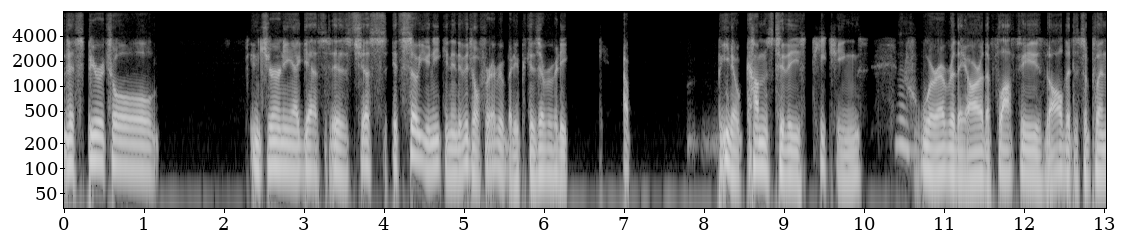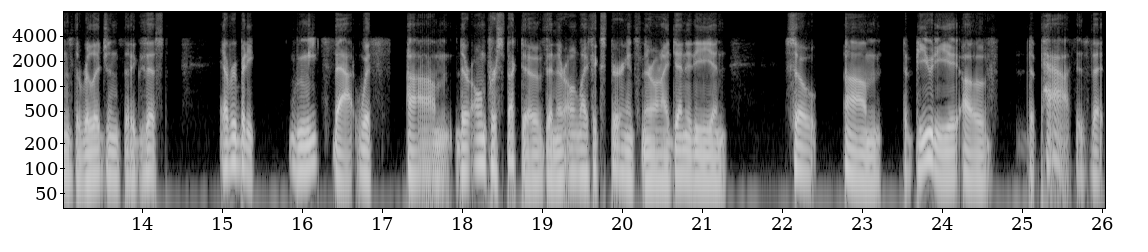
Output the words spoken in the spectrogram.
the spiritual journey, I guess, is just, it's so unique and individual for everybody because everybody you know, comes to these teachings mm-hmm. wherever they are, the philosophies, all the disciplines, the religions that exist, everybody meets that with um, their own perspective and their own life experience and their own identity. And so um, the beauty of the path is that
